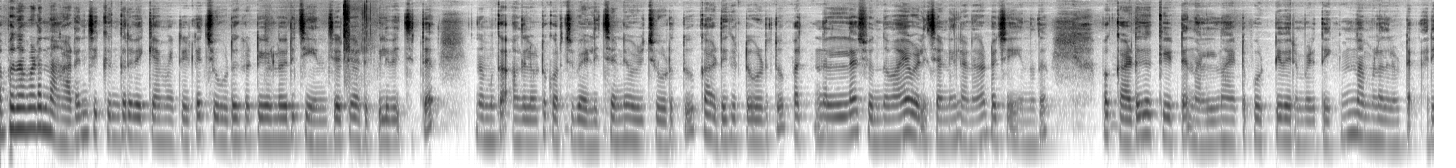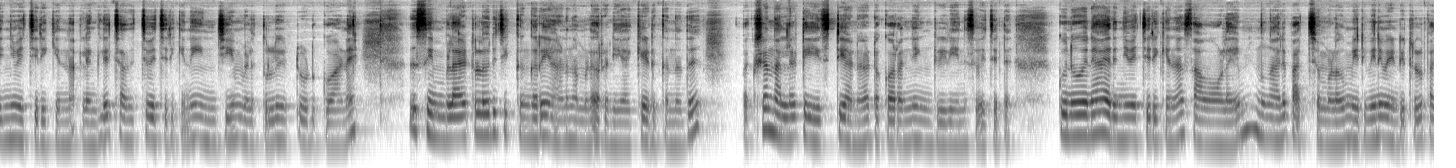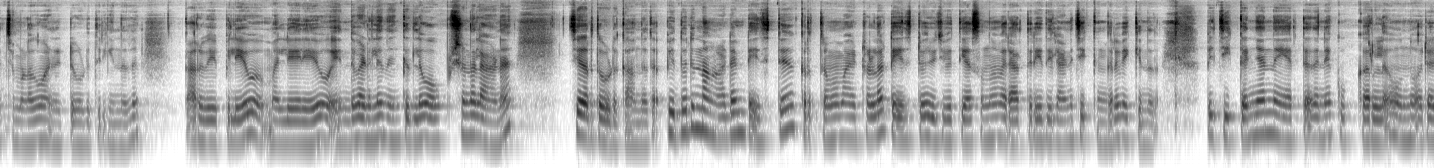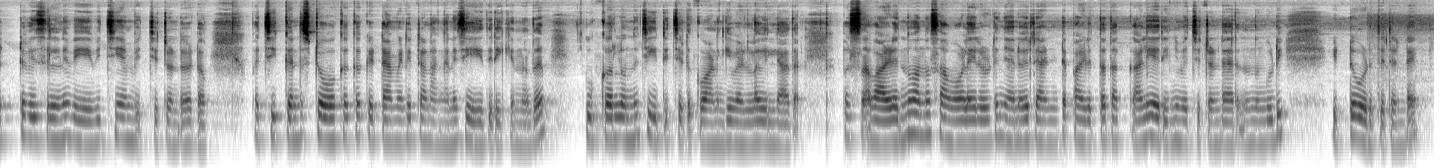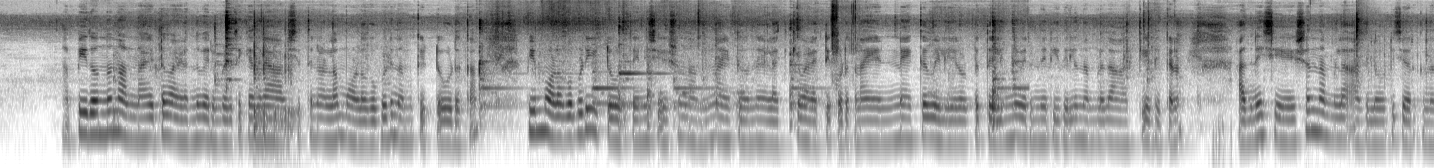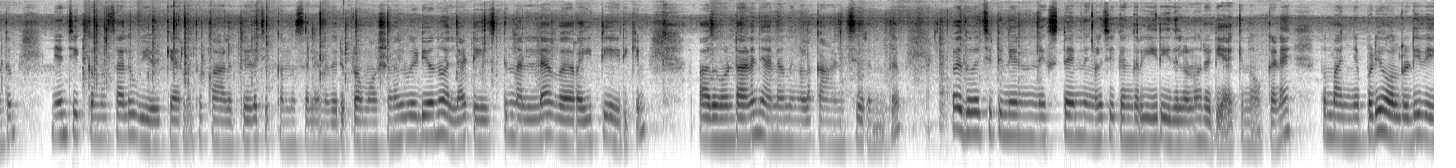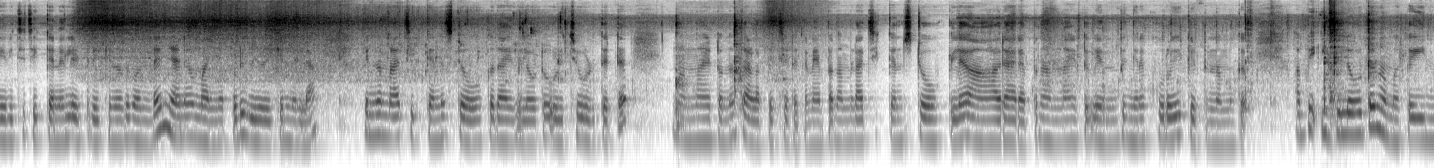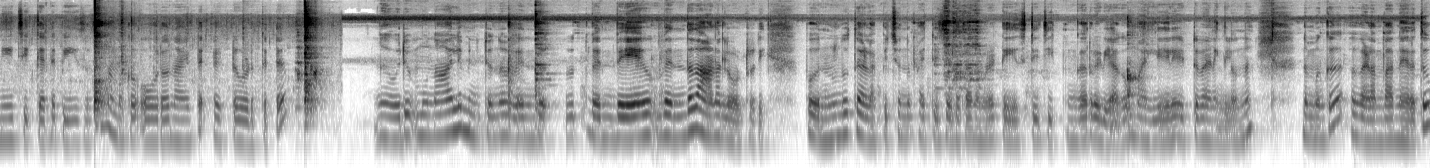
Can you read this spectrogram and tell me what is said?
അപ്പോൾ നമ്മുടെ നാടൻ ചിക്കൻ കറി വെക്കാൻ വേണ്ടിയിട്ട് ചൂട് കട്ടിയുള്ള ഒരു ചീനച്ചട്ടി അടുപ്പിൽ വെച്ചിട്ട് നമുക്ക് അതിലോട്ട് കുറച്ച് വെളിച്ചെണ്ണ ഒഴിച്ചു കൊടുത്തു. കടുക് ഇട്ട് കൊടുത്തു. നല്ല ശുദ്ധമായ വെളിച്ചെണ്ണയിലാണ് കേട്ടോ ചെയ്യുന്നത്. അപ്പോൾ കടുകൊക്കെ ഇട്ട് നന്നായിട്ട് പൊട്ടി വരുമ്പോഴത്തേക്കും നമ്മൾ അതിലോട്ട് അരിഞ്ഞു വെച്ചിരിക്കുന്ന അല്ലെങ്കിൽ ചതച്ച് വെച്ചിരിക്കുന്ന ഇഞ്ചിയും വെളുത്തുള്ളിയും ഇട്ട് കൊടുക്കുവാണേ. ഇത് സിമ്പിളായിട്ടുള്ള ഒരു ചിക്കൻ കറിയാണ് നമ്മൾ റെഡിയാക്കി എടുക്കുന്നത്. പക്ഷെ നല്ല ടേസ്റ്റിയാണ് കേട്ടോ കുറഞ്ഞ ഇൻഗ്രീഡിയൻസ് വെച്ചിട്ട്. കുനുകുന അരിഞ്ഞു വെച്ചിരിക്കുന്ന സവോളയും മൂന്നാൽ പച്ചമുളകും എരിവിന് വേണ്ടിയിട്ടുള്ള പച്ചമുളകുമാണ് ഇട്ട് കൊടുത്തിരിക്കുന്നത്. കറിവേപ്പിലയോ മല്ലിയിലയോ എന്ത് വേണമെങ്കിലും നിങ്ങൾക്ക് ഇതിൽ ഓപ്ഷണലാണ് ചേർത്ത് കൊടുക്കാവുന്നത്. അപ്പോൾ ഇതൊരു നാടൻ ടേസ്റ്റ് കൃത്രിമമായിട്ടുള്ള ടേസ്റ്റ് രുചി വ്യത്യാസമൊന്നും വരാത്ത രീതിയിലാണ് ചിക്കൻ കറി വെക്കുന്നത്. അപ്പോൾ ചിക്കൻ ഞാൻ നേരത്തെ തന്നെ കുക്കറിൽ ഒന്ന് ഒരൊറ്റ വിസിലിന് വേവിച്ച് ഞാൻ വെച്ചിട്ടുണ്ട് കേട്ടോ. അപ്പോൾ ചിക്കന്റെ സ്റ്റോക്കൊക്കെ കിട്ടാൻ വേണ്ടിയിട്ടാണ് അങ്ങനെ ചെയ്തിരിക്കുന്നത്. കുക്കറിലൊന്ന് ചീറ്റിച്ചെടുക്കുവാണെങ്കിൽ വെള്ളമില്ലാതെ. അപ്പോൾ വഴന്നു വന്ന സവോളയിലോട്ട് ഞാനൊരു രണ്ട് പഴുത്ത തക്കാളി അരിഞ്ഞ് വെച്ചിട്ടുണ്ടായിരുന്നതും കൂടി ഇട്ട് കൊടുത്തിട്ടുണ്ട്. അപ്പോൾ ഇതൊന്ന് നന്നായിട്ട് വഴന്ന് വരുമ്പോഴത്തേക്ക് അതിന് ആവശ്യത്തിനുള്ള മുളക് പൊടി നമുക്ക് ഇട്ട് കൊടുക്കാം. അപ്പോൾ ഈ മുളക് പൊടി ഇട്ട് കൊടുത്തതിന് ശേഷം നന്നായിട്ട് ഒന്ന് ഇളക്കി വഴറ്റി കൊടുക്കണം. എണ്ണയൊക്കെ വെളിയിലോട്ട് തെളിഞ്ഞു വരുന്ന രീതിയിൽ നമ്മളിത് ആക്കിയെടുക്കണം. അതിന് ശേഷം നമ്മൾ അതിലോട്ട് ചേർക്കുന്നതും ഞാൻ ചിക്കൻ മസാല ഉപയോഗിക്കാറുള്ളത് കാളത്തിയുടെ ചിക്കൻ മസാലയാണ് അതൊരു പ്രൊമോഷണൽ വീഡിയോ ഒന്നും അല്ല. ടേസ്റ്റ് നല്ല വെറൈറ്റി ആയിരിക്കും. അപ്പോൾ അതുകൊണ്ടാണ് ഞാൻ നിങ്ങളെ കാണിച്ചു തരുന്നത്. അപ്പോൾ ഇത് വെച്ചിട്ട് ഇനി നെക്സ്റ്റ് ടൈം നിങ്ങൾ ചിക്കൻ കറി ഈ രീതിയിലൊന്ന് റെഡിയാക്കി നോക്കണേ. അപ്പോൾ മഞ്ഞപ്പൊടി ഓൾറെഡി വേവിച്ച് ചിക്കനിൽ ഇട്ടിരിക്കുന്നത് കൊണ്ട് ഞാൻ മഞ്ഞപ്പൊടി ഉപയോഗിക്കുന്നില്ല. പിന്നെ നമ്മൾ ആ ചിക്കന്റെ സ്റ്റോക്ക് ഇതാ ഇതിലോട്ട് ഒഴിച്ചു കൊടുത്തിട്ട് നന്നായിട്ടൊന്ന് തിളപ്പിച്ചെടുക്കണേ. അപ്പോൾ നമ്മുടെ ആ ചിക്കൻ സ്റ്റോക്കിൽ ആ ഒരു അരപ്പ് നന്നായിട്ട് വെന്ത് ഇങ്ങനെ കുറുകി കിട്ടും നമുക്ക്. അപ്പോൾ ഇതിലോട്ട് നമുക്ക് ഇനി ചിക്കന്റെ പീസസ് നമുക്ക് ഓരോന്നായിട്ട് ഇട്ട് കൊടുത്തിട്ട് ഒരു മൂന്നാൽ മിനിറ്റ് ഒന്ന് വെന്ത് വെന്തേ വെന്തതാണല്ലോ ഓൾറെഡി അപ്പോൾ ഒന്നൊന്ന് തിളപ്പിച്ചൊന്ന് പറ്റിച്ചെടുത്താൽ നമ്മുടെ ടേസ്റ്റി ചിക്കൻ കറി റെഡിയാകും. മല്ലിയില ഇട്ട് ഒന്ന് നമുക്ക് വിളമ്പാൻ നേരത്ത്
